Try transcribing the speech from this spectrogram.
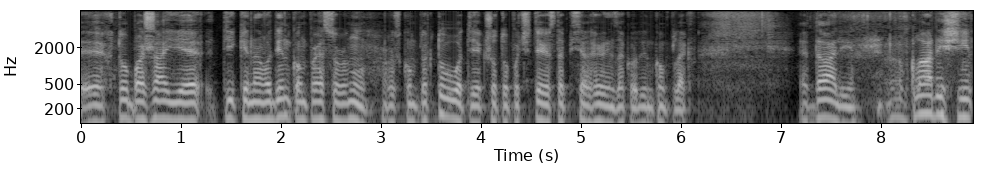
Е, Хто бажає тільки на один компресор ну, розкомплектовувати, якщо то по 450 гривень за один комплект. Е, Далі, вкладиші.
